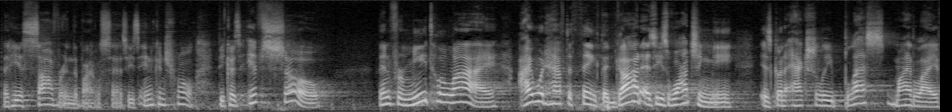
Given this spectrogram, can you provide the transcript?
That he is sovereign, the Bible says. He's in control. Because if so, then for me to lie, I would have to think that God, as he's watching me, is going to actually bless my life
